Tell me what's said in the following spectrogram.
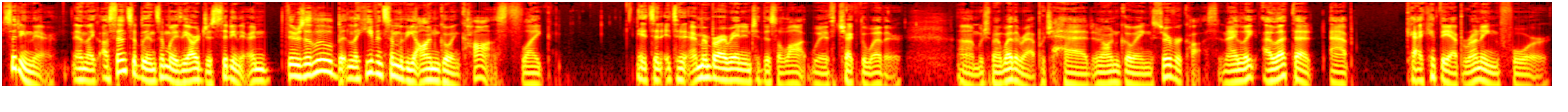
sitting there. And like ostensibly in some ways they are just sitting there. And there's a little bit like even some of the ongoing costs like it's an it's an, I remember I ran into this a lot with check the weather um, which my weather app which had an ongoing server cost. And I like I let that app I kept the app running for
